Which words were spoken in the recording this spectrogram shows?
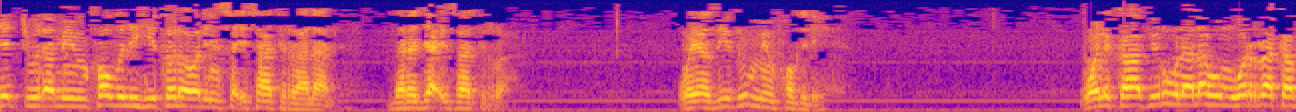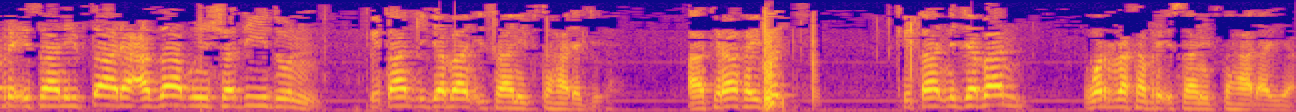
جتشور من فضله طلع الإنس إسات الرلال درجة إسات الرا. ويزيدهم من فضله. والكافرون لهم ور كفر إسانيف تار عذاب شديد. isaaniif tahaadha jedhe akiraa keeysatti qixaanni jabaan warra kabre isaaniif tahaadha ayya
